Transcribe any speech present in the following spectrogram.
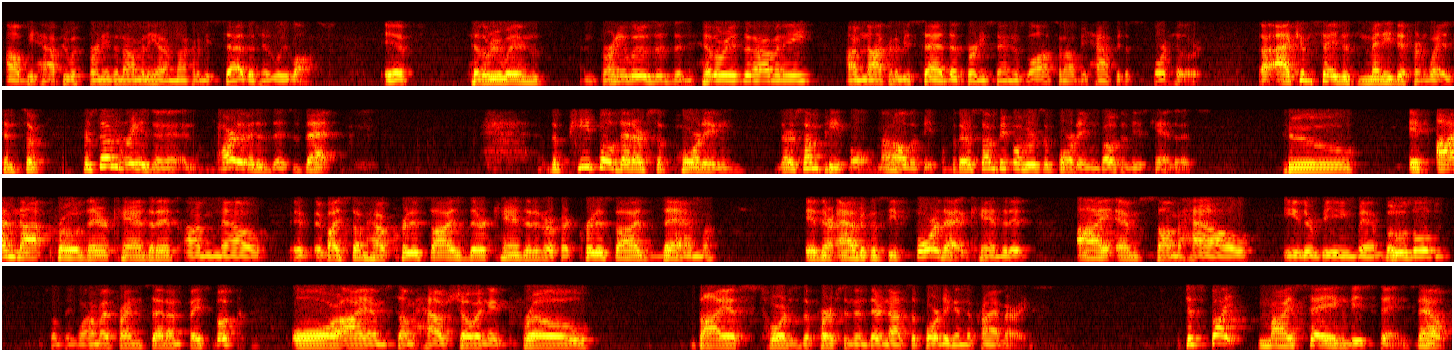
I'll be happy with Bernie the nominee, and I'm not going to be sad that Hillary lost. If Hillary wins and Bernie loses and Hillary's the nominee, I'm not going to be sad that Bernie Sanders lost, and I'll be happy to support Hillary. I can say this many different ways, and so for some reason, and part of it is this: is that the people that are supporting, there are some people, not all the people, but there are some people who are supporting both of these candidates who, if I'm not pro their candidate, I'm now, if, if I somehow criticize their candidate or if I criticize them in their advocacy for that candidate, I am somehow either being bamboozled, something one of my friends said on Facebook, or I am somehow showing a pro bias towards the person that they're not supporting in the primaries. Despite my saying these things. Now,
